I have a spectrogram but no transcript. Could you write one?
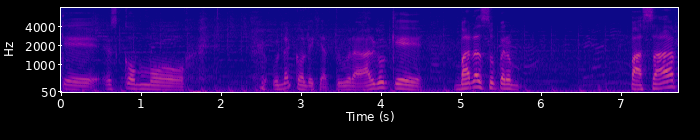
que es como una colegiatura, algo que van a super pasar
